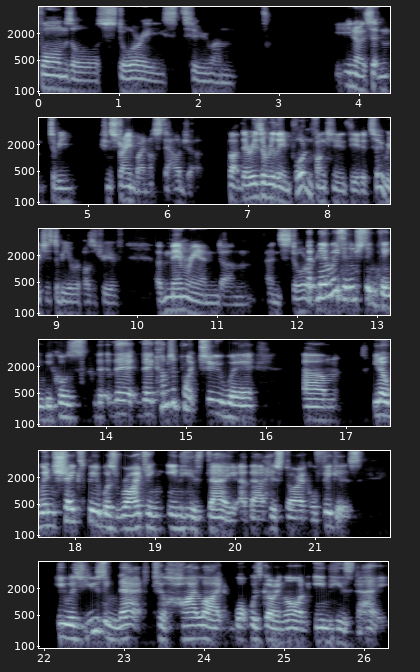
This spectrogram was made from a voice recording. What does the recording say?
forms or stories to um, you know certain to be constrained by nostalgia. But there is a really important function in theatre too which is to be a repository of of memory and um and story. but memory is an interesting thing because th there there comes a point too where um you know when shakespeare was writing in his day about historical figures he was using that to highlight what was going on in his day.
